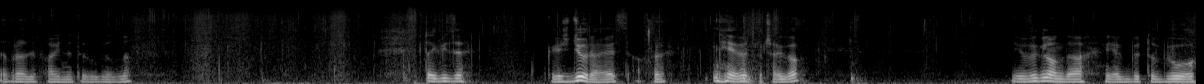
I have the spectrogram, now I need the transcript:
Naprawdę fajnie to wygląda. Tutaj widzę jakaś dziura jest, ale nie wiem dlaczego. Nie wygląda jakby to było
